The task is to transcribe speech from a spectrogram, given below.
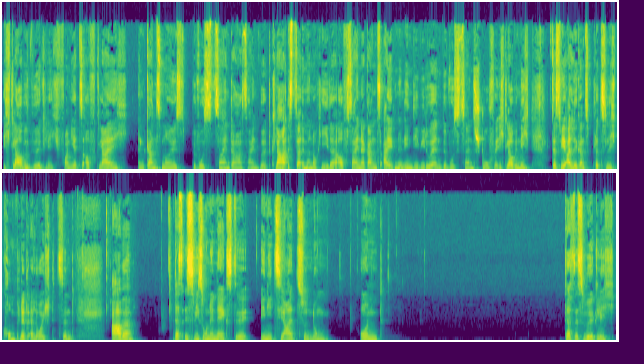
ich glaube wirklich, von jetzt auf gleich ein ganz neues Bewusstsein da sein wird. Klar ist da immer noch jeder auf seiner ganz eigenen individuellen Bewusstseinsstufe. Ich glaube nicht, dass wir alle ganz plötzlich komplett erleuchtet sind, aber das ist wie so eine nächste Initialzündung. Und das ist wirklich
